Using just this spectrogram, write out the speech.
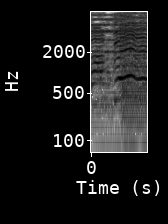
my bed.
